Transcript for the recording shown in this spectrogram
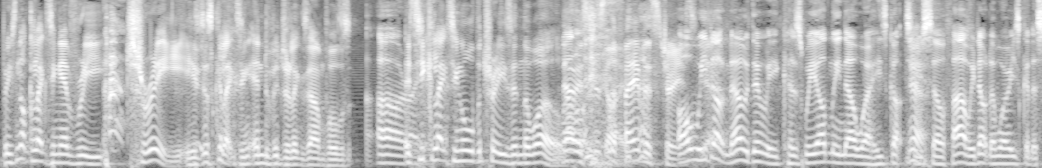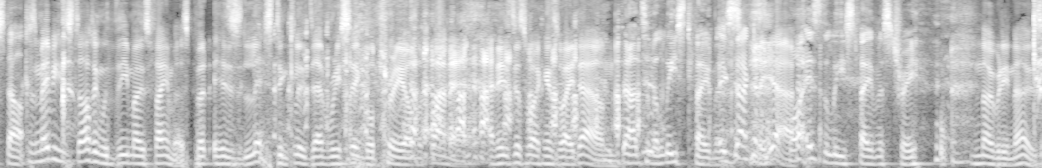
But he's not collecting every tree. He's just collecting individual examples. Oh, Is he collecting all the trees in the world? No, it's just the famous trees. Oh, we don't know, do we? Because we only know where he's got to Yeah. so far. We don't know where he's going to start. Because maybe he's starting with the most famous, but his list includes every single tree on the planet, and he's just working his way down. Down to the least famous. Exactly, yeah. What is the least famous tree? Nobody knows.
